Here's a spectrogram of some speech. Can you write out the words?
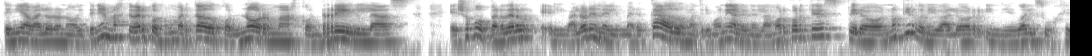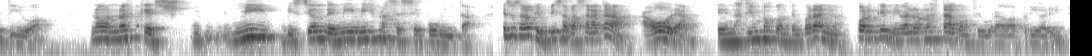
tenía valor o no, y tenían más que ver con un mercado, con normas, con reglas. Eh, yo puedo perder el valor en el mercado matrimonial, en el amor cortés, pero no pierdo mi valor individual y subjetivo. No, no es que mi visión de mí misma se sepulta. Eso es algo que empieza a pasar acá, ahora, en los tiempos contemporáneos, porque mi valor no está configurado a priori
